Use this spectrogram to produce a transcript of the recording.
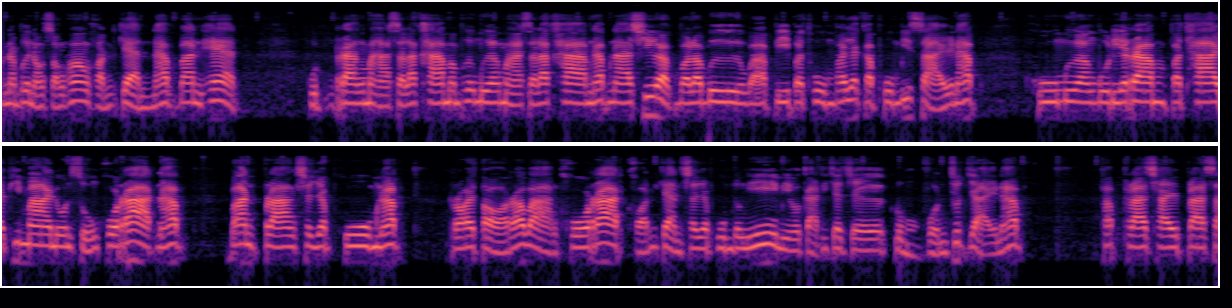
ลอำเภอหนองสองห้องขอนแก่นนะครับ บ้านแฮดกุดรังมหาสารคามอำเภอเมืองมหาสารคามนะครับ นาเชือกบรบือ วาปีปทุมพยกภูมิพิสัยนะครับคูเมืองบุรีรัมย์ประทายพิมายโนนสูงโคราชนะครับ บ้านปรางชัยภูมินะครับ รอยต่อระหว่างโคราชขอนแก่นชัยภูมิตรงนี้ มีโอกาสที่จะเจอกลุ่มฝนชุดใหญ่นะครับพับพราชัยปราศ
